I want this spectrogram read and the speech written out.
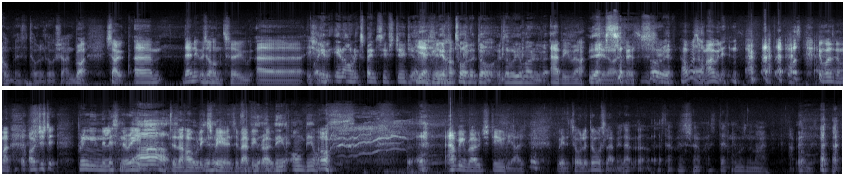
Oh, there's the toilet door shutting. Right, so um, then it was on to uh, issue In, in our expensive studio, Yeah, you can you hear know. the toilet door. Is that what you're moaning about? Abbey Road. Yes, you know, it's- sorry. I wasn't moaning. Was- it wasn't a moan. I was just bringing the listener in Ah. to the whole experience of Abbey Road. The ambiance. Oh. Abbey Road Studios with the toilet door slamming. That, that, was- that was that was definitely wasn't a moan. I promise.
